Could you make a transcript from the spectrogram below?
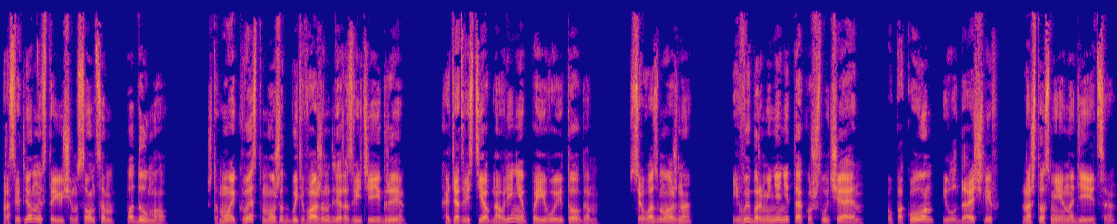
Просветленный встающим солнцем, подумал, что мой квест может быть важен для развития игры. Хотят вести обновление по его итогам? Все возможно. И выбор меня не так уж случайен. Упакован и удачлив. На что смею надеяться?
